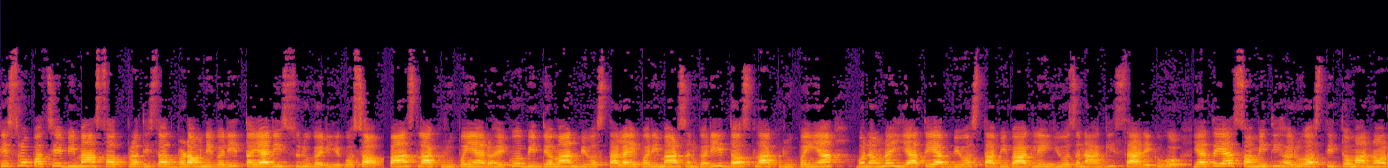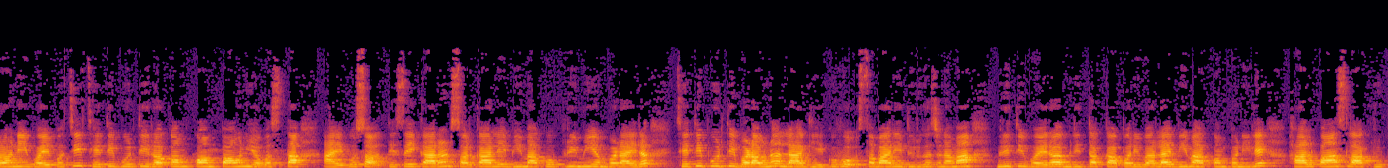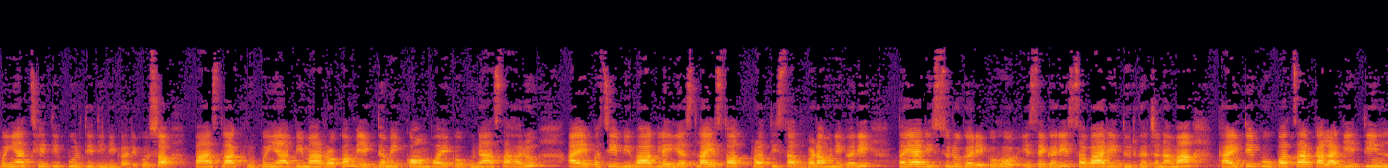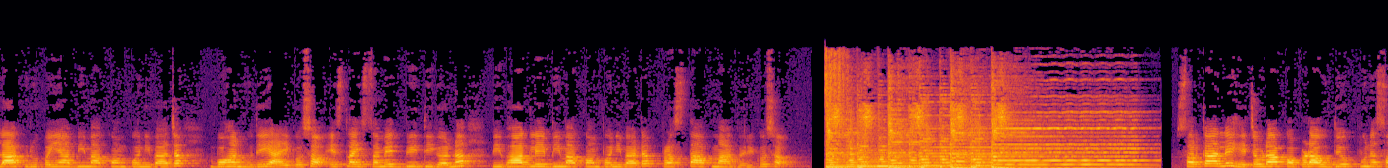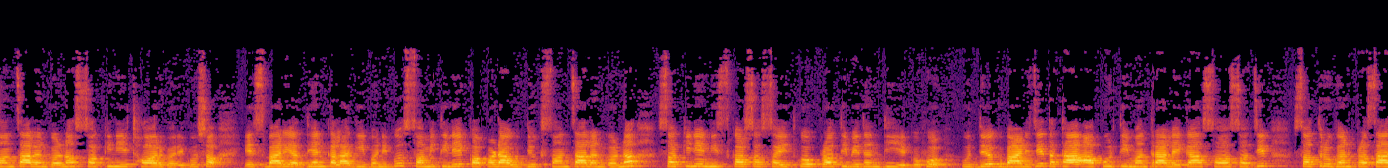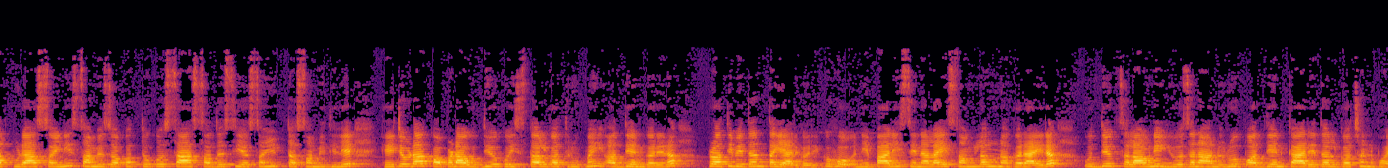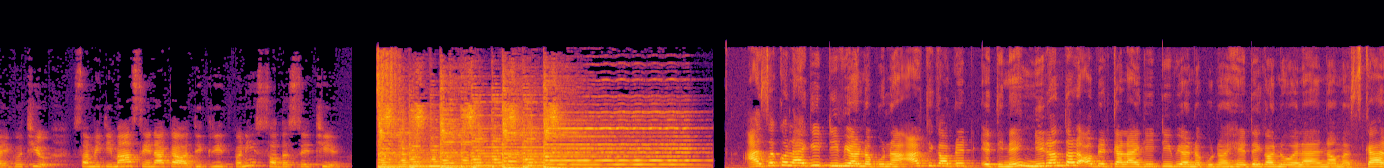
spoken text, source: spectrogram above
तेस्रो पक्ष बिमा शत प्रतिशत बढाउने गरी तयारी सुरु गरिएको छ। पाँच लाख रुपियाँ रहेको विद्यमान व्यवस्थालाई परिमार्जन गरी दस लाख रुपियाँ बनाउन यातायात व्यवस्था विभागले योजना अघि सारेको हो। यातायात समितिहरू अस्तित्वमा नरहने भएपछि क्षतिपूर्ति रकम कम पाउने अवस्था आएको छ। त्यसै कारण सरकारले बिमाको प्रिमियम बढाएर क्षतिपूर्ति बढाउन लागि हो। सवारी दुर्घटनामा मृत्यु भएर मृतकका परिवारलाई बिमा कम्पनीले हाल पाँच लाख रुपियाँ क्षतिपूर्ति दिने गरेको छ। पाँच लाख रुपियाँ बिमा रकम एकदमै कम भएको गुनासाहरू आएपछि विभागले यसलाई शत प्रतिशत बढाउने गरी तयारी सुरु गरेको हो। यसै गरी सवारी दुर्घटनामा घाइतेको उपचारका लागि तीन लाख रुपियाँ बिमा कम्पनीबाट वहन हुँदै आएको छ। यसलाई समेत वृद्धि गर्न विभागले बिमा कम्पनीबाट प्रस्ताव माग गरेको छ। सरकारले हेचौडा कपडा उद्योग पुनः सञ्चालन गर्न सकिने ठहर गरेको छ। यसबारे अध्ययनका लागि बनेको समितिले कपडा उद्योग सञ्चालन गर्न सकिने निष्कर्ष सहितको प्रतिवेदन दिएको हो। उद्योग वाणिज्य तथा आपूर्ति मन्त्रालयका सहसचिव शत्रुघ्न प्रसाद पुरा सैनी संयोजकत्वको सात सदस्यीय संयुक्त समितिले हेटौडा कपडा उद्योगको स्थलगत रूपमै अध्ययन गरेर प्रतिवेदन तयार गरेको हो। नेपाली सेनालाई संलग्न गराएर उद्योग चलाउने योजना अनुरूप अध्ययन कार्यदल गठन भएको थियो। समितिमा सेनाका अधिकृत पनि सदस्य थिए। आजको लागि टिभी अन्नपूर्ण आर्थिक अपडेट यति नै। निरन्तर अपडेटका लागि टिभी अन्नपूर्ण हेर्दै गर्नुहोला। नमस्कार।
